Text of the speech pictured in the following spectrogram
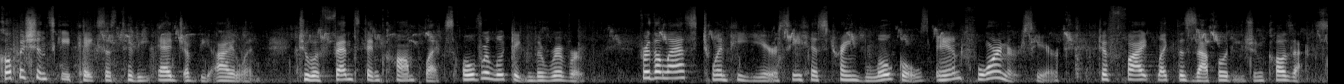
Kopashinsky takes us to the edge of the island, to a fenced in complex overlooking the river. For the last 20 years, he has trained locals and foreigners here to fight like the Zaporizhian Cossacks.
